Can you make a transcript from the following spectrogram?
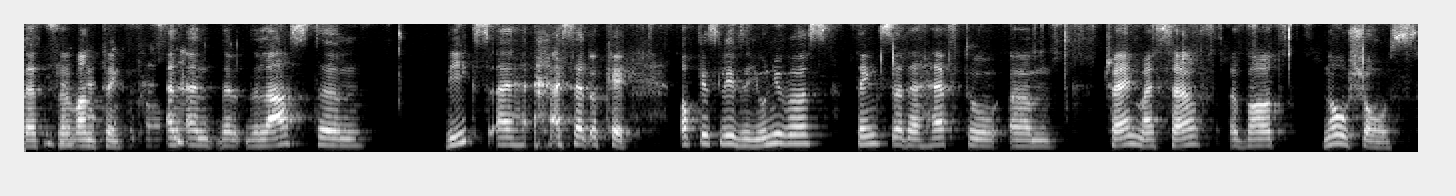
That's uh, one thing. And and the, the last um, weeks, I I said, okay, obviously the universe thinks that I have to um, train myself about no shows.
